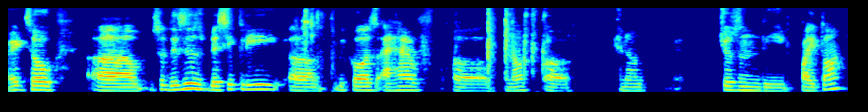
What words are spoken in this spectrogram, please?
right? So, uh, so this is basically uh, because I have, uh, you know, uh, you know, chosen the Python.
